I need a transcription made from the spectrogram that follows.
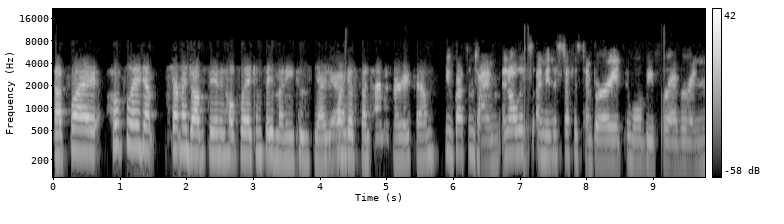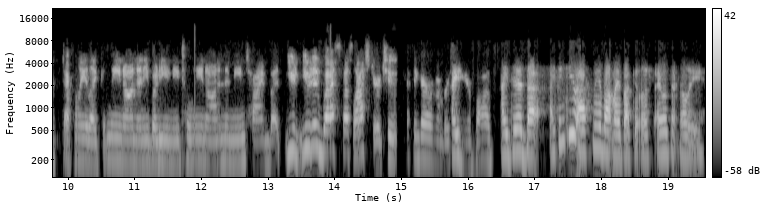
that's why hopefully I get start my job soon and hopefully I can save money because yeah, I just Yeah. want to go spend time with my rave fam. You've got some time, and all this. I mean, this stuff is temporary. It, it won't be forever, and definitely like lean on anybody you need to lean on in the meantime. But you you did Westfest last year too. I think I remember I- seeing your vlog. I did that. I think you asked me about my bucket list. I wasn't really.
